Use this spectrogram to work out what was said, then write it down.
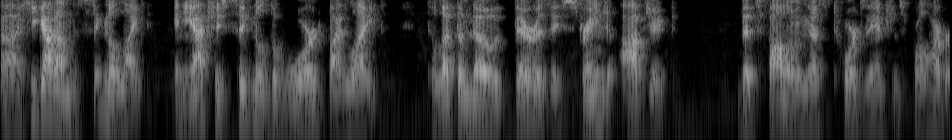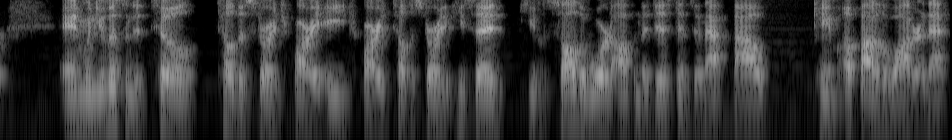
uh, he got on the signal light and he actually signaled the ward by light to let them know there is a strange object that's following us towards the entrance of Pearl Harbor. And when you listen to Till tell the story, Chapari, A.E. Chapari, tell the story, he said he saw the ward off in the distance and that bow came up out of the water and that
